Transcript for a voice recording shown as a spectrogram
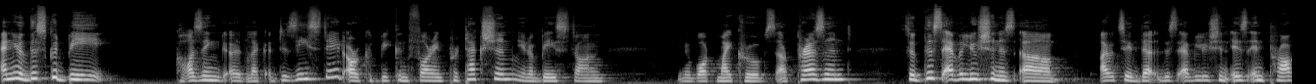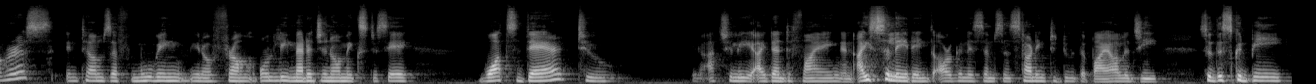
and you know this could be causing uh, like a disease state or could be conferring protection, you know, based on, you know, what microbes are present. So this evolution is, uh, I would say that this evolution is in progress in terms of moving, you know, from only metagenomics to say what's there to, you know, actually identifying and isolating the organisms and starting to do the biology. So this could be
